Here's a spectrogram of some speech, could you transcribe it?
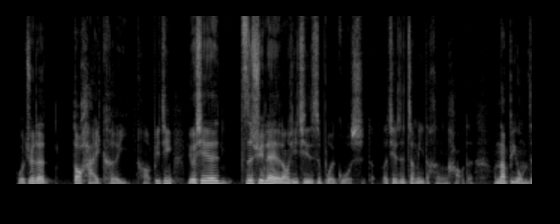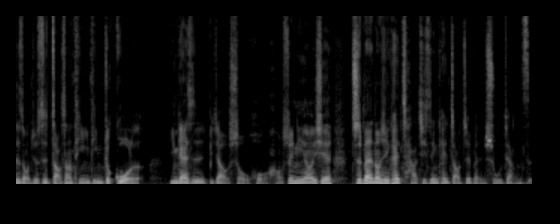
我觉得都还可以。好，毕竟有些资讯类的东西其实是不会过时的，而且是整理得很好的。那比我们这种就是早上听一听就过了，应该是比较有收获。好，所以你有一些纸本的东西可以查，其实你可以找这本书这样子。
